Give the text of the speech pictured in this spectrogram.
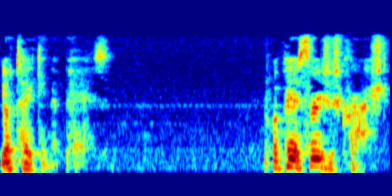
You're taking the piss. My PS3 just crashed.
